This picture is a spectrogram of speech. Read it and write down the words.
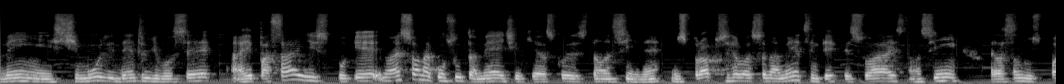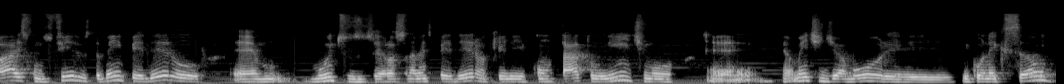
também estimule dentro de você a repassar isso, porque não é só na consulta médica que as coisas estão assim, né? Os próprios relacionamentos interpessoais estão assim, a relação dos pais com os filhos também perderam, é, muitos relacionamentos perderam aquele contato íntimo é, realmente de amor e, e, conexão.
